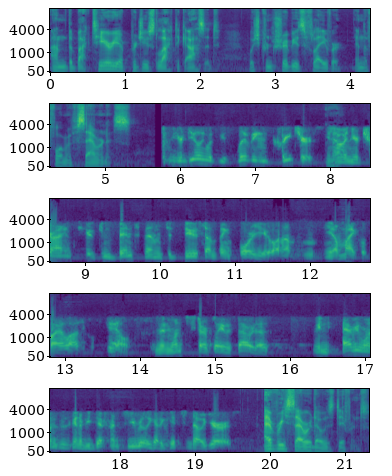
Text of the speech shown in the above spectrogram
and the bacteria produce lactic acid, which contributes flavour in the form of sourness you're dealing with these living creatures, you know, and you're trying to convince them to do something for you on a you know microbiological scale. And then once you start playing with sourdoughs, I mean, everyone's is going to be different. So you really got to get to know yours. Every sourdough is different.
